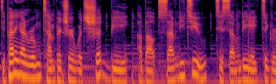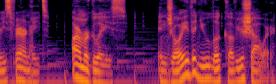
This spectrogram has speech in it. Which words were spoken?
depending on room temperature, which should be about 72 to 78 degrees Fahrenheit. ArmoGlaze. Enjoy the new look of your shower.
